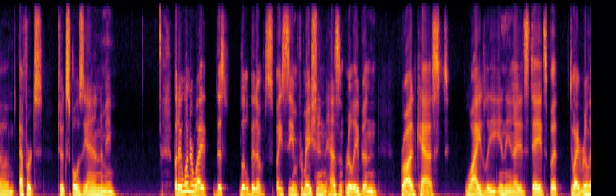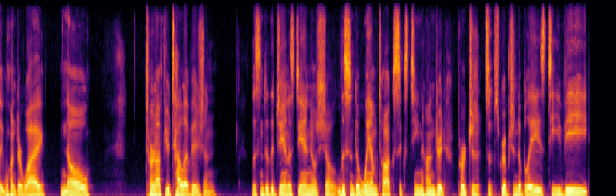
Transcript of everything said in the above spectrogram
um, efforts to expose the enemy. But I wonder why this little bit of spicy information hasn't really been broadcast widely in the United States. But do I really wonder why? No. Turn off your television. Listen to the Janice Daniels show. Listen to WAAM Talk 1600. Purchase subscription to Blaze TV.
